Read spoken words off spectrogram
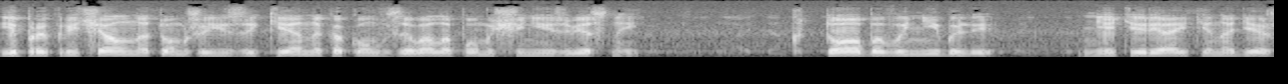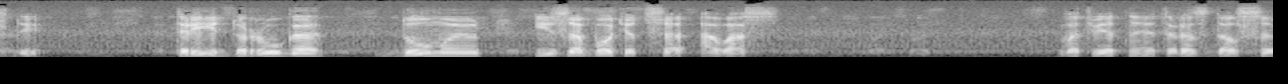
и прокричал на том же языке, на каком взывал о помощи неизвестный. «Кто бы вы ни были, не теряйте надежды. Три друга думают и заботятся о вас». В ответ на это раздался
